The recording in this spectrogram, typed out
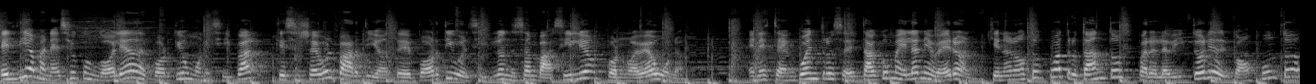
El día amaneció con goleada Deportivo Municipal que se llevó el partido ante Deportivo El Ciclón de San Basilio por 9 a 1. En este encuentro se destacó Melania Verón, quien anotó cuatro tantos para la victoria del conjunto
